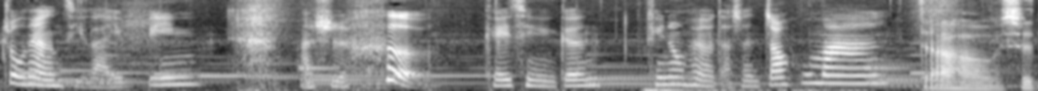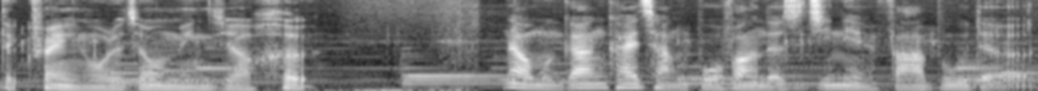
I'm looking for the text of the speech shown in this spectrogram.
重量级来宾，他是贺，可以请你跟听众朋友打声招呼吗？大家好，我是 The Crane，我的中文名字叫贺。那我们刚刚开场播放的是今年发布的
